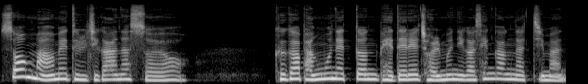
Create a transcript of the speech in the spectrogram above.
썩 마음에 들지가 않았어요. 그가 방문했던 베델의 젊은이가 생각났지만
